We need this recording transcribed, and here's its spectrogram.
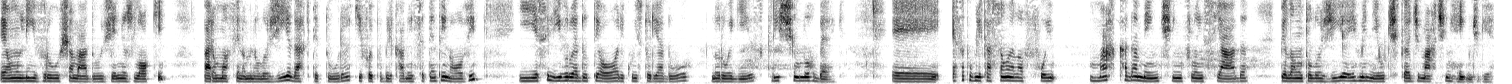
É um livro chamado Gênios Locke para uma fenomenologia da arquitetura, que foi publicado em 79, e esse livro é do teórico e historiador norueguês Christian Norberg. É, essa publicação ela foi marcadamente influenciada pela ontologia hermenêutica de Martin Heidegger.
